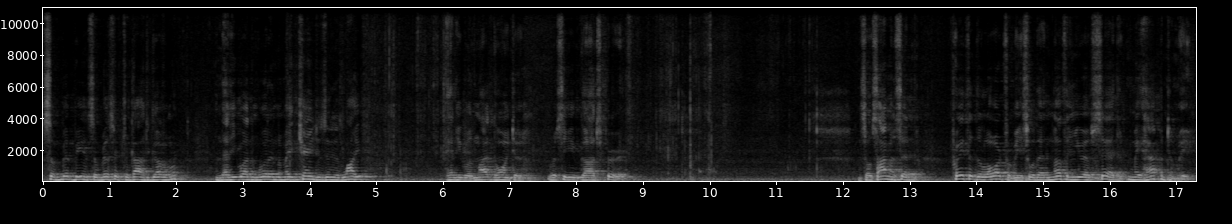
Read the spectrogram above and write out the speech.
submit, being submissive to God's government and that he wasn't willing to make changes in his life and he was not going to receive God's Spirit. And so Simon said, Pray to the Lord for me so that nothing you have said may happen to me.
